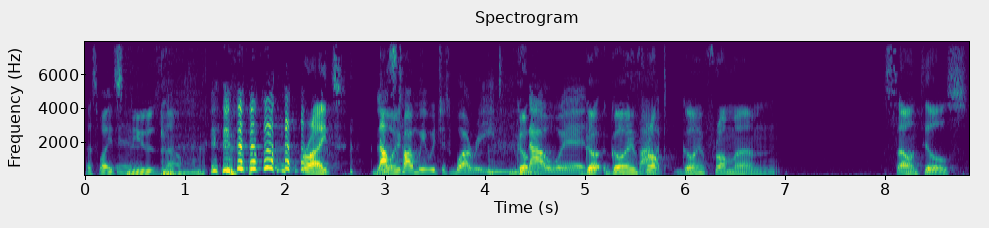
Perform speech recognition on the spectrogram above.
That's why it's Yeah. news now. right. Last Going- time we were just worried. Go- now we're Go, going sad. from going from um, Silent Hills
